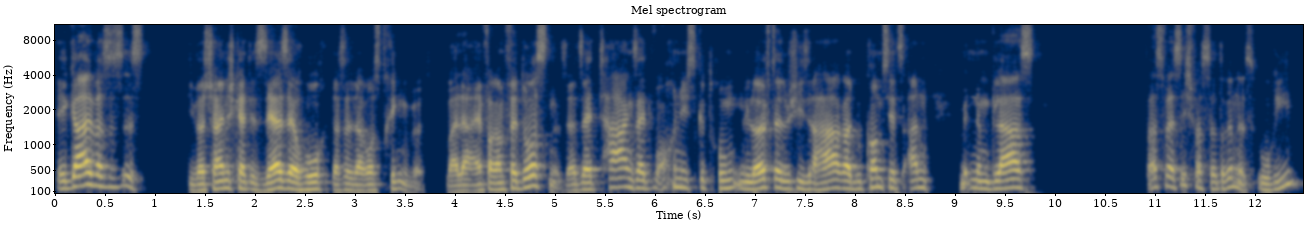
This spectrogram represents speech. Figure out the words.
egal was es ist, die Wahrscheinlichkeit ist sehr, sehr hoch, dass er daraus trinken wird, weil er einfach am Verdursten ist. Er hat seit Tagen, seit Wochen nichts getrunken, läuft er durch die Sahara. Du kommst jetzt an mit einem Glas, was weiß ich, was da drin ist. Urin?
